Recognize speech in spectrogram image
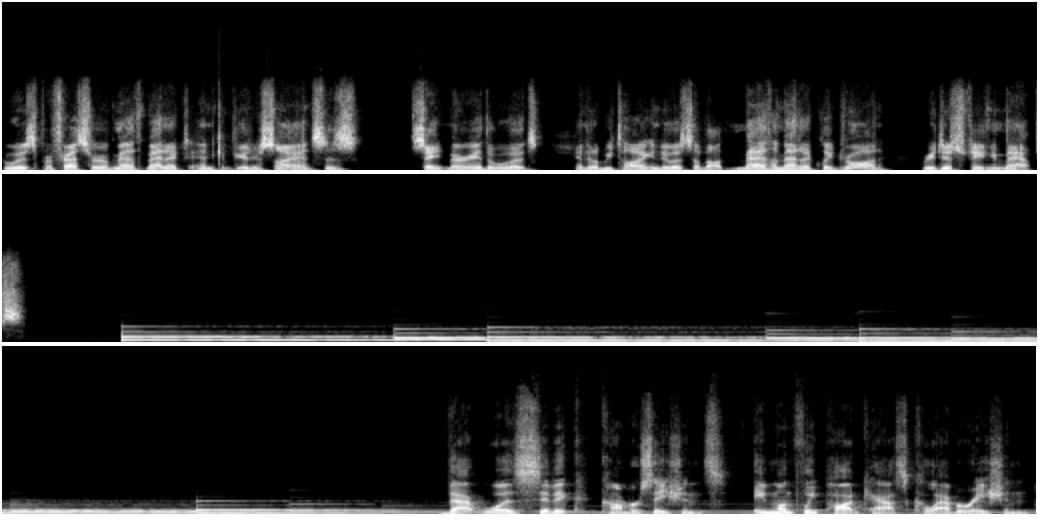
who is professor of mathematics and computer sciences, St. Mary of the Woods, and he'll be talking to us about mathematically drawn redistricting maps. That was Civic Conversations, a monthly podcast collaboration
